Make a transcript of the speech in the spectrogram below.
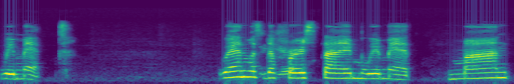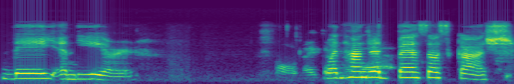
we met. When was The the first time we met? Month, day, and year. Oh, 100 pesos cash.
